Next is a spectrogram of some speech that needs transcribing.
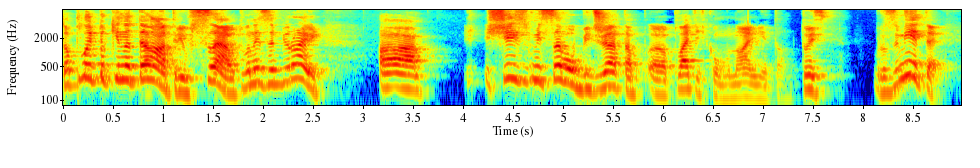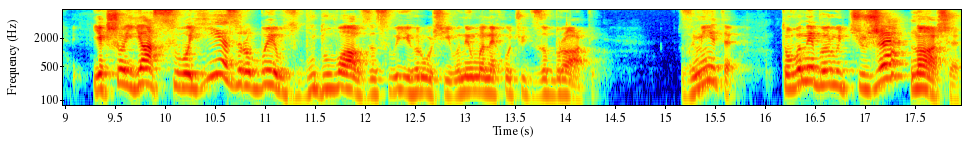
та вплоть до кінотеатрів, все. От вони забирають, а ще й з місцевого бюджету е, платять комунальні там. Тобто, розумієте, якщо я своє зробив, збудував за свої гроші, і вони в мене хочуть забрати, розумієте, то вони беруть чуже наше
